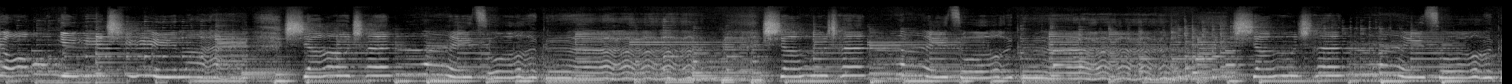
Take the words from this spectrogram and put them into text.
友一起来，小城来做客，小城来做客，小城来做客。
